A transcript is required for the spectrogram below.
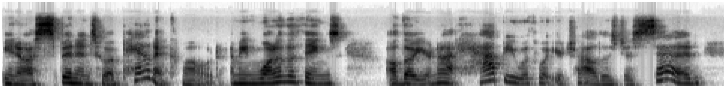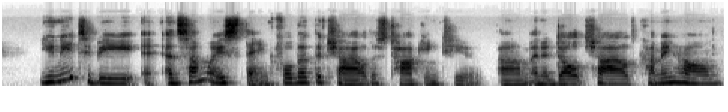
you know a spin into a panic mode. I mean one of the things although you're not happy with what your child has just said you need to be in some ways thankful that the child is talking to you. Um, an adult child coming home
